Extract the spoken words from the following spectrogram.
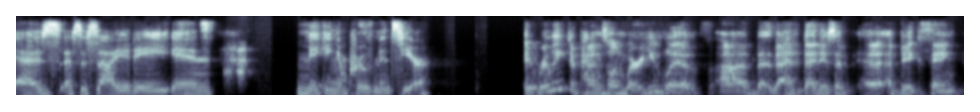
as a society in making improvements here? It really depends on where you live. Uh, that that is a, a big thing.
